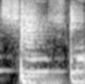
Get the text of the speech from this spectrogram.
change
